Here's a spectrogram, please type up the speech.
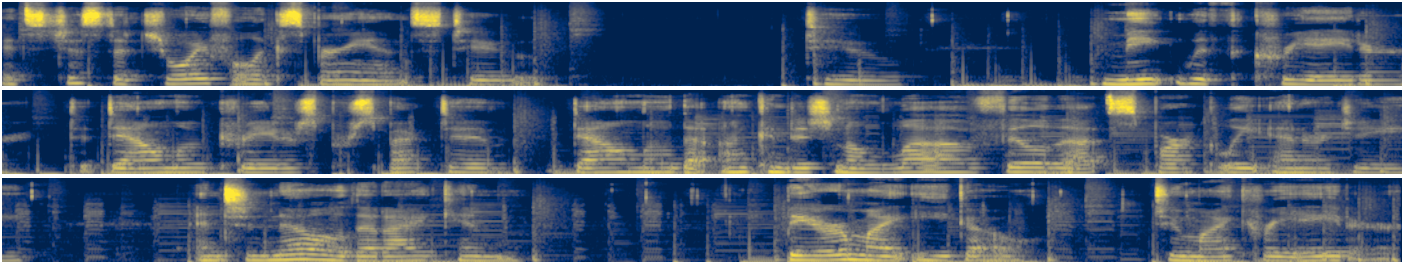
It's just a joyful experience to to meet with creator, to download creator's perspective, download that unconditional love, feel that sparkly energy, and to know that I can bare my ego to my creator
